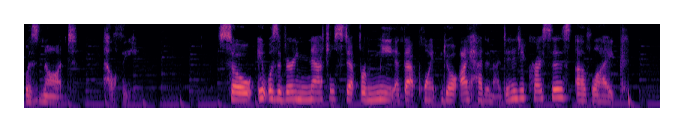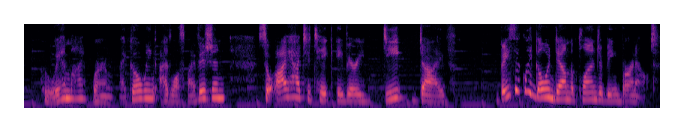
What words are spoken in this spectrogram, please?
was not healthy. So it was a very natural step for me at that point. Yo, I had an identity crisis of like, who am I? Where am I going? I'd lost my vision. So I had to take a very deep dive, basically going down the plunge of being burnout.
